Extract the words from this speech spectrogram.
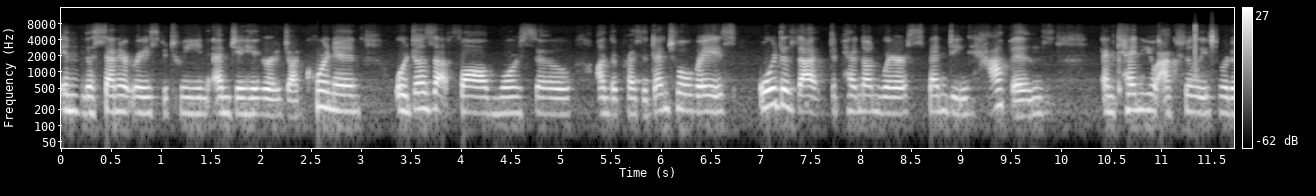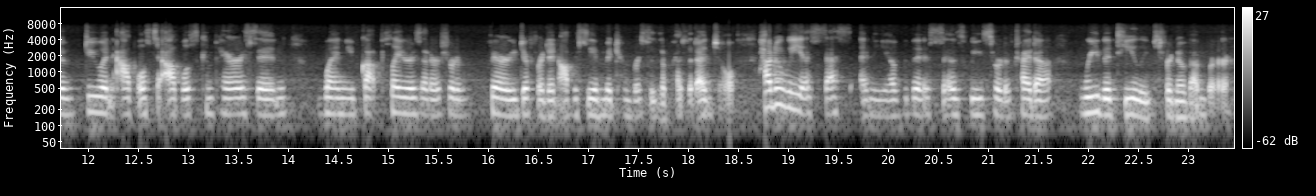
in the Senate race between MJ Hegar and John Cornyn? Or does that fall more so on the presidential race? Or does that depend on where spending happens? And can you actually sort of do an apples to apples comparison when you've got players that are sort of very different and obviously a midterm versus a presidential? How do we assess any of this as we sort of try to read the tea leaves for November?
